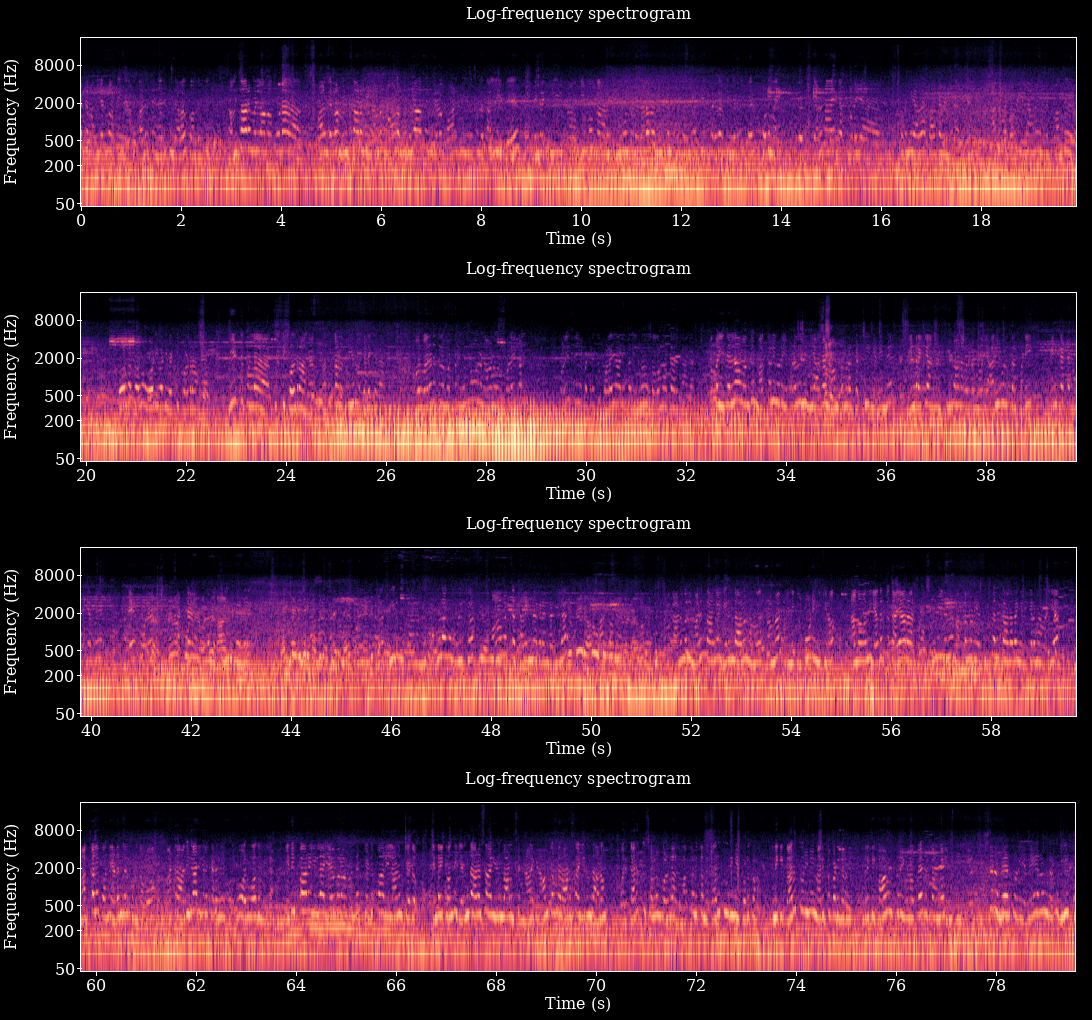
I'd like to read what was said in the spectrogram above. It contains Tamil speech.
கட்டண உயர்வு அப்படிங்கிறது கழுத்தை நெருக்கின்ற அளவுக்கு வந்திருக்கு. சம்சாரம் இல்லாமல் கூட வாழ்ந்தெல்லாம் மின்சாரம் இல்லாமல் வாழ முடியாதுங்கிற வாழ்வியலுக்குள்ள தள்ளிட்டு இன்றைக்கு திமுக அரசு மூன்று தடவை மின்சாரத்தை உயர்த்தியிருக்கிறது அப்படிங்கிறது பெரும் கொடுமை. இது ஜனநாயகத்தினுடைய கொடுமையாக தான் பார்க்க வேண்டியதாக அது மட்டும் இல்லாமல் இதுக்கு வந்து போக போக ஓடி ஓடி வெட்டி கொள்றாங்க. வீட்டுக்குள்ள குத்தி கொள்றாங்க. அதுக்கான தீர்வு கிடைக்கல. அப்ப இதெல்லாம் வந்து மக்களினுடைய பிரதிநிதியாக நாம் தமிழர் கட்சி இங்க நின்று இன்றைக்கு அண்ணன் சீமான் அவர்களுடைய அறிவுறுத்தல் படி மின் கட்டண உயர்வு அதே போல தீர்வு காணணும் தமிழகம் முழுக்க மாவட்ட தலைநகரங்களில் நமக்கு அனுமதி மறுத்தாங்க. இருந்தாலும் நம்ம நம்ம இன்னைக்கு கூடி நிக்கிறோம். நம்ம வந்து எதற்கு தயாரா இருக்கிறோம்? உண்மையிலுமே மக்களுடைய சிக்கலுக்காக தான் இங்க நிக்கிறோமே வழிய மக்களுக்கு வந்து இடைஞ்சல் கொடுக்கவோ மற்ற அதிகாரிகளுக்கு இடைஞ்சல் கொடுக்கவோ ஒருபோதும் இல்லை. இடிப்பாறை இல்லை ஏமரா கெடுப்பார் இல்லாலும் கெடும் இன்றைக்கு வந்து எந்த அரசாக இருந்தாலும் சரி நாளைக்கு நாம் தமிழர் அரசாக இருந்தாலும் ஒரு கருத்து சொல்லும் பொழுது அது மக்களுக்கு அந்த கருத்து உரிமை கொடுக்கணும். இன்னைக்கு கருத்துரிமை மறுக்கப்படுகிறது. இன்றைக்கு காவல்துறை இவ்வளோ பேர் இருக்காங்க. இன்னைக்கு இத்தனை பேருக்குடைய நேரங்கிறது உயிர்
